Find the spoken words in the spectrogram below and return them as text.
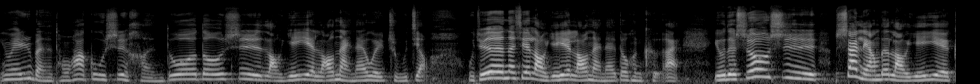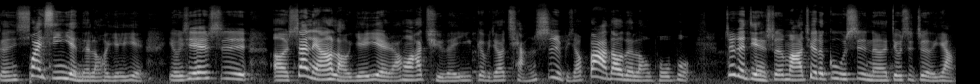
因为日本的童话故事很多都是老爷爷老奶奶为主角。我觉得那些老爷爷老奶奶都很可爱，有的时候是善良的老爷爷跟坏心眼的老爷爷，有些是呃善良的老爷爷，然后他娶了一个比较强势、比较霸道的老婆婆。这个剪舌麻雀的故事呢，就是这样。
